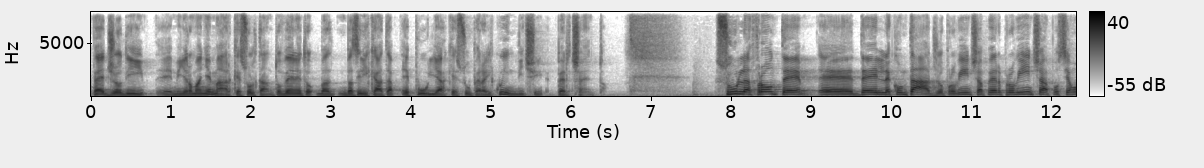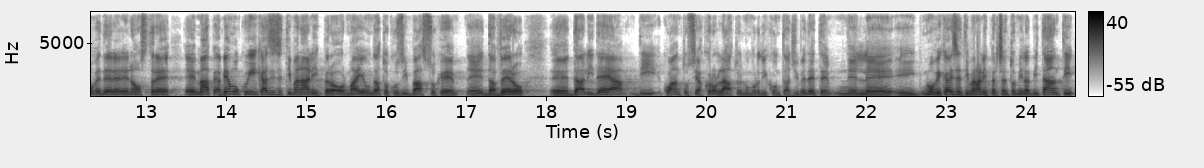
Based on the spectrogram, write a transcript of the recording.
peggio di Emilia Romagna e Marche soltanto Veneto, Basilicata e Puglia che supera il 15%. Sul fronte eh, del contagio, provincia per provincia, possiamo vedere le nostre eh, mappe. Abbiamo qui i casi settimanali, però ormai è un dato così basso che eh, davvero dà l'idea di quanto sia crollato il numero di contagi. Vedete, i nuovi casi settimanali per 100.000 abitanti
